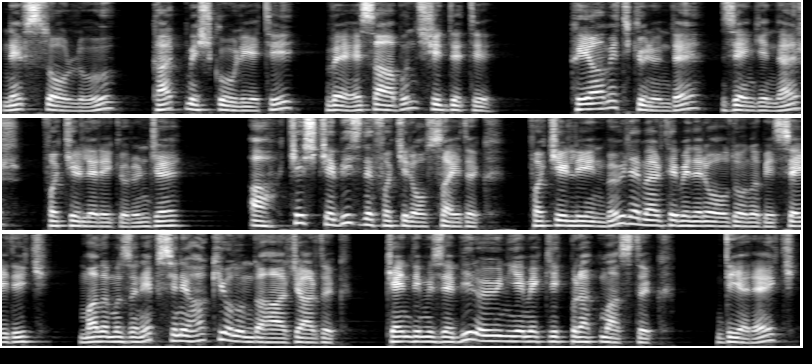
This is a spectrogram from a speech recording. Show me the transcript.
nefs zorluğu, kalp meşguliyeti ve hesabın şiddeti. Kıyamet gününde zenginler fakirleri görünce ah keşke biz de fakir olsaydık. Fakirliğin böyle mertebeleri olduğunu bilseydik malımızın hepsini hak yolunda harcardık. Kendimize bir öğün yemeklik bırakmazdık diyerek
